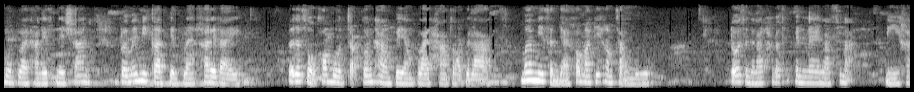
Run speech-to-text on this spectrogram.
มูลปลายทาง destination โดยไม่มีการเปลี่ยนแปลงค่าใด ๆ เราจะส่งข้อมูลจากต้นทางไปยังปลายทางตลอดเวลา เมื่อมีสัญญาณเข้ามาที่คำสั่ง move โดยสัญลักษณ์ก็จะเป็นในลักษณะนี้ค่ะ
